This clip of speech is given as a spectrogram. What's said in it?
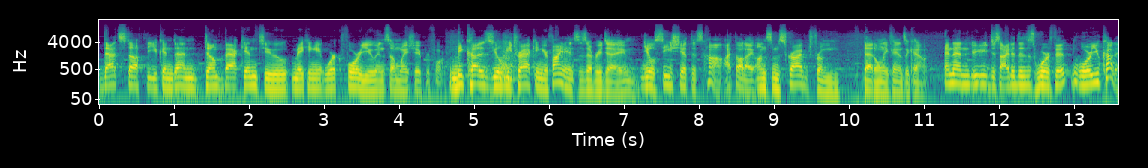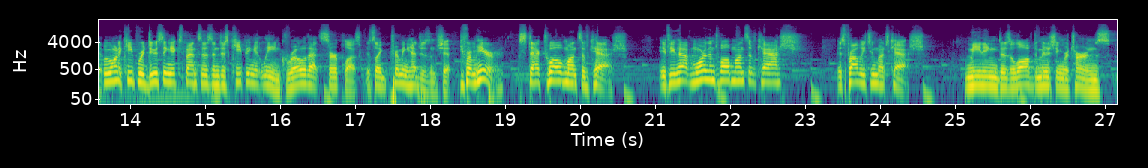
that's stuff that you can then dump back into making it work for you in some way, shape, or form. Because you'll be tracking your finances every day, you'll see shit that's, huh? I thought I unsubscribed from that OnlyFans account. And then you decided that it's worth it, or you cut it. We want to keep reducing expenses and just keeping it lean. Grow that surplus. It's like trimming hedges and shit. From here, stack 12 months of cash. If you have more than 12 months of cash, it's probably too much cash, meaning there's a law of diminishing returns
